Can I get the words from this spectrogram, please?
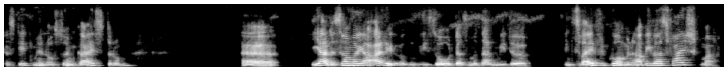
das geht mir noch so im Geist drum. Äh, ja, das haben wir ja alle irgendwie so, dass man dann wieder in Zweifel kommen, habe ich was falsch gemacht.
